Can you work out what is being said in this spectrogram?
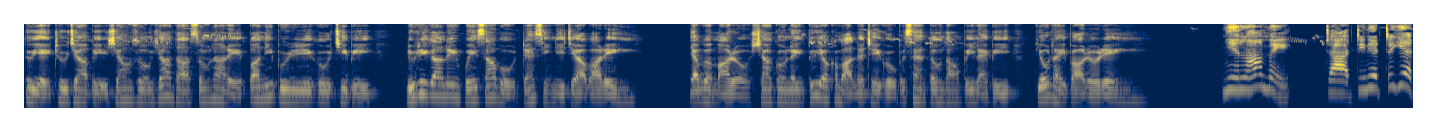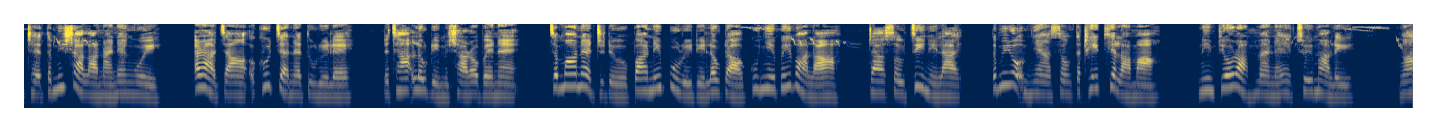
သူ့ရဲ့ထူးခြားပြီးအယောင်စုံရတာစုံလာတဲ့ပါနီပူရီတွေကိုကြည့်ပြီးလူတွေကလည်းဝေစားဖို့တန်းစီနေကြပါတယ်ညဘက်မှာတော့ရှာကွန်လိန်သူ့ရောက်ခမလက်ထဲကိုပစံ3000ပေးလိုက်ပြီးပြောလိုက်ပါတော့တယ်ညင်လားအမေဒါဒီနေ့တရက်တည်းသမီးရှာလာနိုင်တဲ့ငွေအဲ့ဒါကြောင့်အခုကြံတဲ့သူတွေလည်း တခြားအလုပ်တွေမရှာတော့ဘဲနဲ့ကျမနဲ့တူတူပါနီပူရီတွေလောက်တာကိုကူညီပေးပါလားဒါဆိုကြည့်နေလိုက်သမီးတို့အမြန်ဆုံးတထေးဖြစ်လာမှာနင်ပြောတာမှန်တယ်ချွေးမလေးငါ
